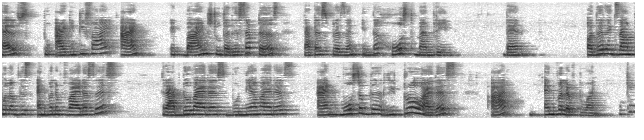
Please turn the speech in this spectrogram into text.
helps to identify and it binds to the receptors that is present in the host membrane. Then other example of this enveloped virus is rhabdovirus, bunya virus and most of the retrovirus are enveloped one. Okay.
